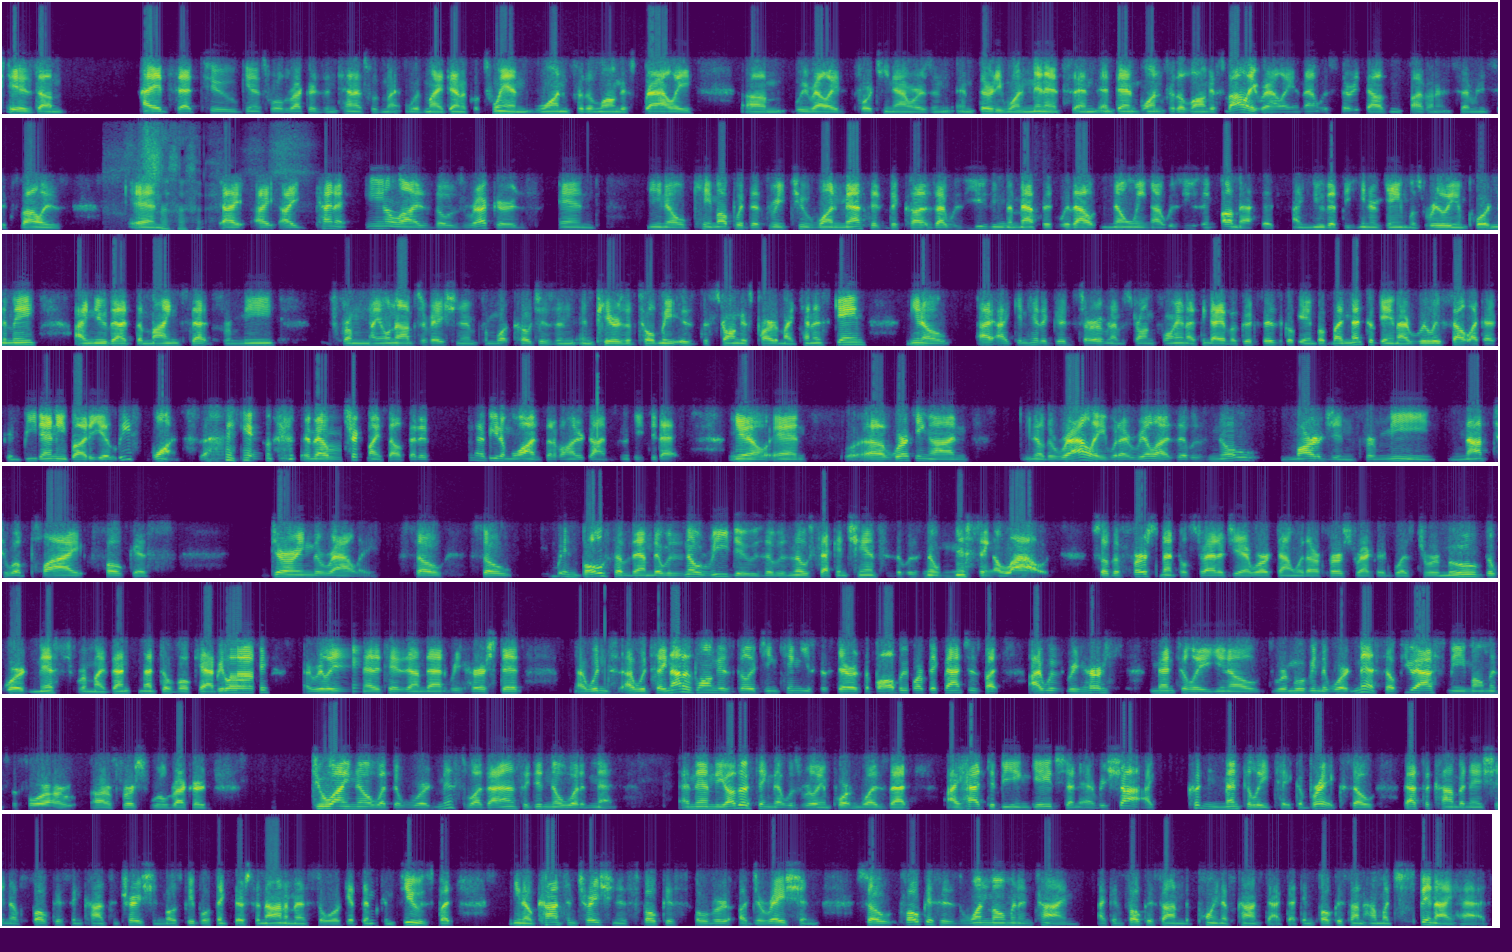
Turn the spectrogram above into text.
is um, I had set two Guinness World Records in tennis with my with my identical twin. One for the longest rally um, we rallied 14 hours and, and 31 minutes, and, and then won for the longest volley rally, and that was 30,576 volleys. And I, I, I kind of analyzed those records, and you know, came up with the three, two, one method because I was using the method without knowing I was using a method. I knew that the inner game was really important to me. I knew that the mindset for me, from my own observation and from what coaches and, and peers have told me, is the strongest part of my tennis game. You know, I, I can hit a good serve and I have a strong forehand. I think I have a good physical game, but my mental game, I really felt like I can beat anybody at least once. and I would trick myself that if I'm going to beat them once out of a hundred times, I'm going to beat today. You know, and uh, working on, you know, the rally, what I realized there was no margin for me not to apply focus during the rally. So, so in both of them, there was no redos, there was no second chances, there was no missing allowed. So the first mental strategy I worked on with our first record was to remove the word miss from my mental vocabulary. I really meditated on that, rehearsed it. I wouldn't. I would say not as long as Billie Jean King used to stare at the ball before big matches, but I would rehearse mentally. You know, removing the word miss. So if you asked me moments before our our first world record, do I know what the word miss was? I honestly didn't know what it meant. And then the other thing that was really important was that I had to be engaged on every shot. I couldn't mentally take a break. So that's a combination of focus and concentration. Most people think they're synonymous or get them confused, but you know, concentration is focus over a duration. So focus is one moment in time. I can focus on the point of contact. I can focus on how much spin I had.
